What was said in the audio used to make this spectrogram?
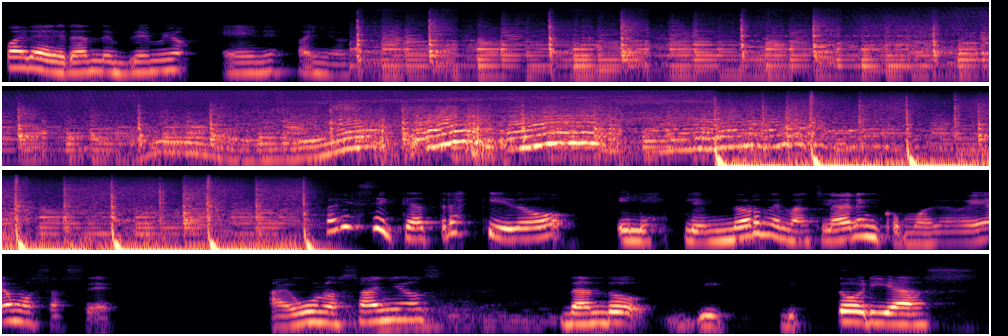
para Grande Premio en Español. Que atrás quedó el esplendor de McLaren como lo veíamos hace algunos años, dando victorias,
